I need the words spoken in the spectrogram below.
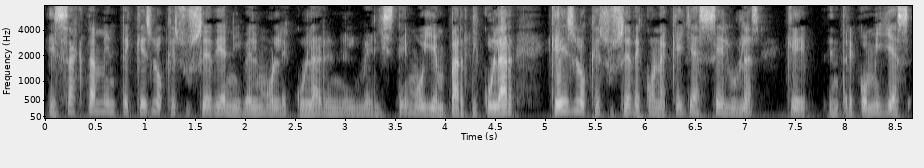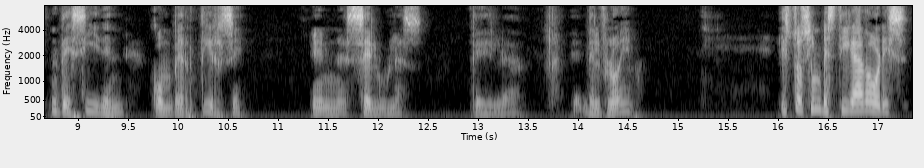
exactamente qué es lo que sucede a nivel molecular en el meristemo y en particular qué es lo que sucede con aquellas células que, entre comillas, deciden convertirse en células del, del floema. Estos investigadores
